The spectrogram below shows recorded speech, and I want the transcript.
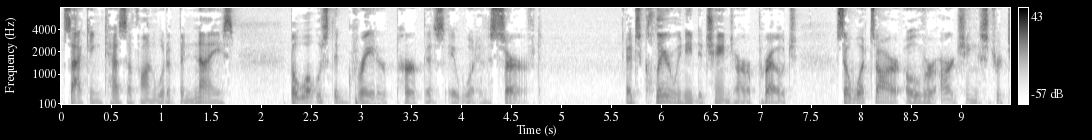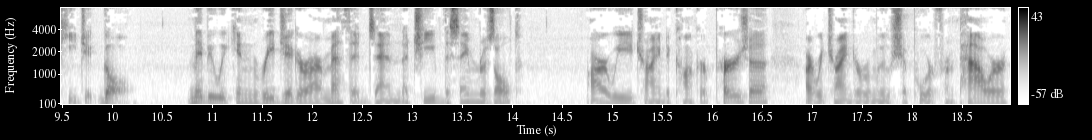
Sacking Ctesiphon would have been nice, but what was the greater purpose it would have served? It's clear we need to change our approach, so what's our overarching strategic goal? Maybe we can rejigger our methods and achieve the same result? Are we trying to conquer Persia? Are we trying to remove Shapur from power?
